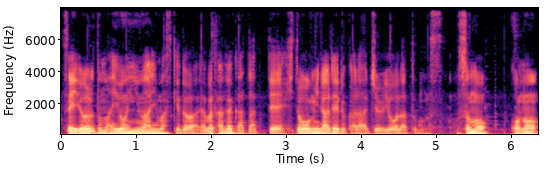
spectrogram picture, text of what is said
それいろいろとまあ要因はありますけどやっぱ食べ方って人を見られるから重要だと思うんです。その子の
